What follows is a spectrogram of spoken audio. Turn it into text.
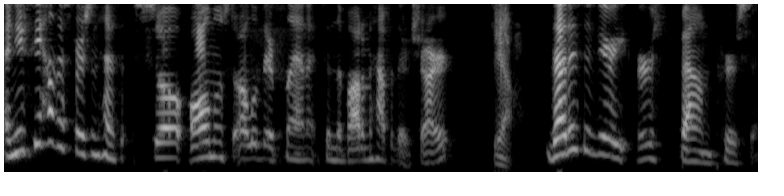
And you see how this person has so almost all of their planets in the bottom half of their chart. Yeah. That is a very earthbound person.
